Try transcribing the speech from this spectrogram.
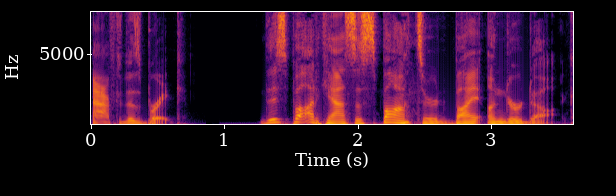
after this break. This podcast is sponsored by Underdog.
